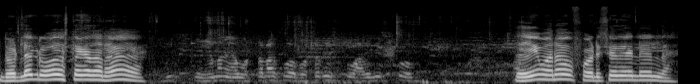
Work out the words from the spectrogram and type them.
దొడ్లోకి రోజు వస్తాయి కదనా? ఏమనో పొడిచేది ఏం లేదు అబ్బా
